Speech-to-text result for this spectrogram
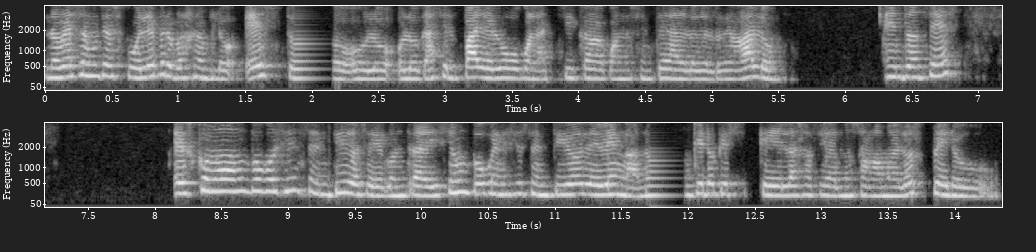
no voy a hacer mucho spoiler, pero por ejemplo, esto o lo, o lo que hace el padre luego con la chica cuando se entera de lo del regalo. Entonces, es como un poco sin sentido, se contradice un poco en ese sentido de, venga, no quiero que, que la sociedad nos haga malos, pero,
